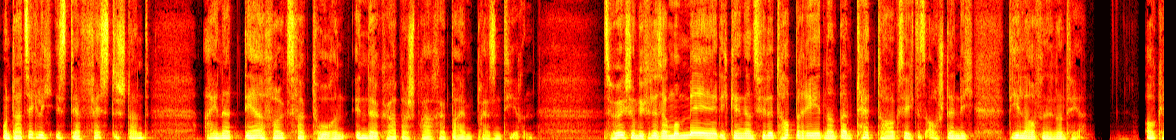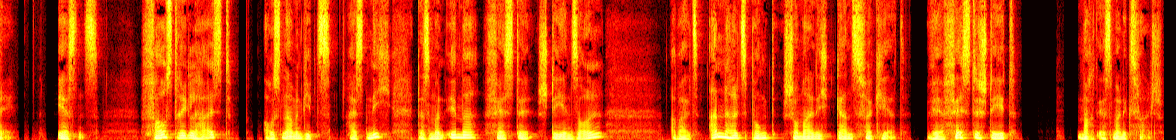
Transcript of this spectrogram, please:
Und tatsächlich ist der feste Stand einer der Erfolgsfaktoren in der Körpersprache beim Präsentieren. Jetzt höre ich schon, wie viele sagen, Moment, ich kenne ganz viele Top-Redner und beim TED Talk sehe ich das auch ständig, die laufen hin und her. Okay. Erstens. Faustregel heißt, Ausnahmen gibt's. Heißt nicht, dass man immer feste stehen soll, aber als Anhaltspunkt schon mal nicht ganz verkehrt. Wer feste steht, macht erstmal nichts falsch.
